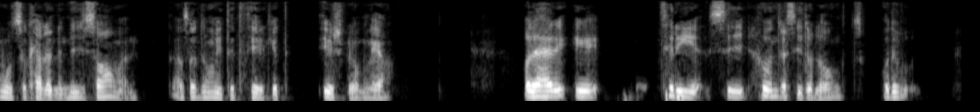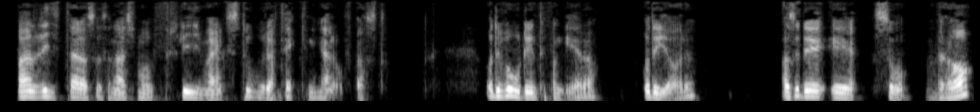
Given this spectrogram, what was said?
mot så kallade nysamer. Alltså de är inte tillräckligt ursprungliga. Och det här är tre, hundra sidor långt och det, man ritar alltså sådana här små frimärksstora teckningar oftast. Och det borde inte fungera. Och det gör det. Alltså det är så bra.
